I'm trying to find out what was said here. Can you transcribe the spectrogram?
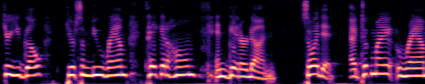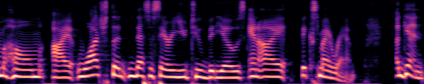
Here you go. Here's some new RAM. Take it home and get her done. So I did. I took my RAM home, I watched the necessary YouTube videos, and I fixed my RAM. Again,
